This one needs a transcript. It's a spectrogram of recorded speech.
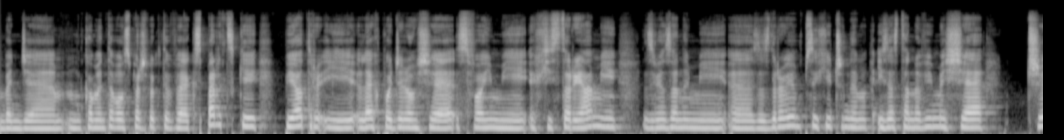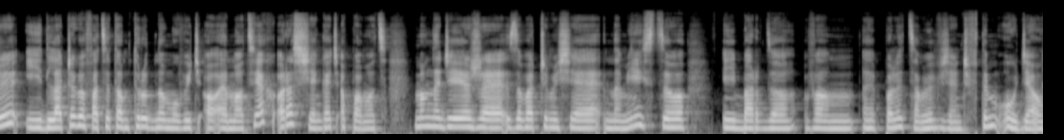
będzie mm, komentował z perspektywy eksperckiej. Piotr i Lech podzielą się swoimi historiami związanymi ze zdrowiem psychicznym i zastanowimy się, czy i dlaczego facetom trudno mówić o emocjach oraz sięgać o pomoc. Mam nadzieję, że zobaczymy się na miejscu i bardzo Wam e, polecamy wziąć w tym udział.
